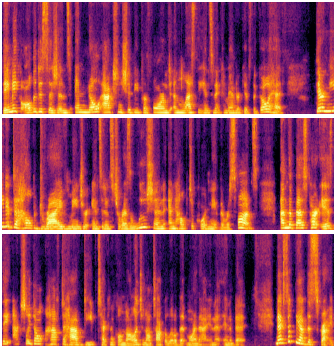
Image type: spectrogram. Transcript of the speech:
They make all the decisions, and no action should be performed unless the incident commander gives the go ahead. They're needed to help drive major incidents to resolution and help to coordinate the response. And the best part is they actually don't have to have deep technical knowledge. And I'll talk a little bit more of that in a, in a bit. Next up, we have the scribe.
